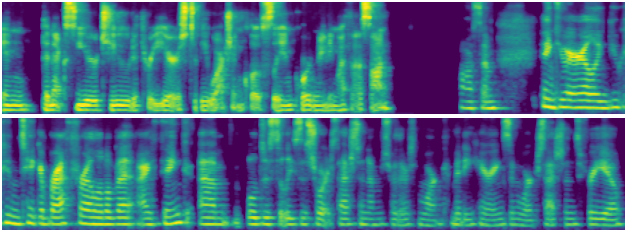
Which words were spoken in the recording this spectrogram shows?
in the next year, two to three years to be watching closely and coordinating with us on. Awesome. Thank you, Ariel. You can take a breath for a little bit, I think. Um, we'll just at least a short session. I'm sure there's more committee hearings and work sessions for you.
